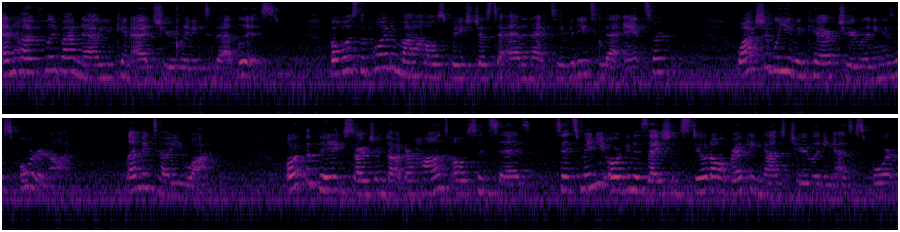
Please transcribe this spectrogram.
and hopefully by now you can add cheerleading to that list. But was the point of my whole speech just to add an activity to that answer? Why should we even care if cheerleading is a sport or not? Let me tell you why. Orthopedic surgeon Dr. Hans Olsen says since many organizations still don't recognize cheerleading as a sport,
